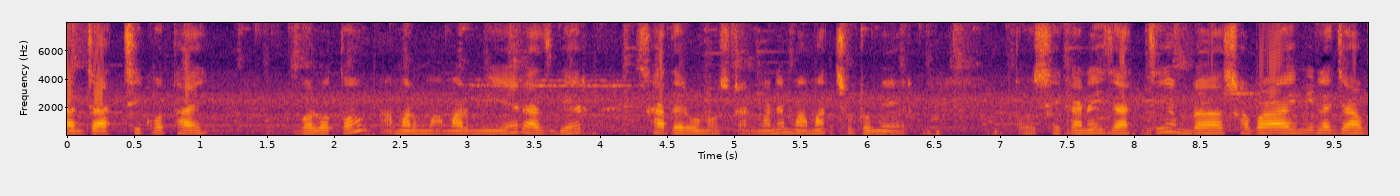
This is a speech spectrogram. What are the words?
আর যাচ্ছি কোথায় বলো তো? আমার মামার মেয়ের আজকের সাদের অনুষ্ঠান মানে মামার ছোট মেয়ের। তো সেখানেই যাচ্ছি, আমরা সবাই মিলে যাব।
